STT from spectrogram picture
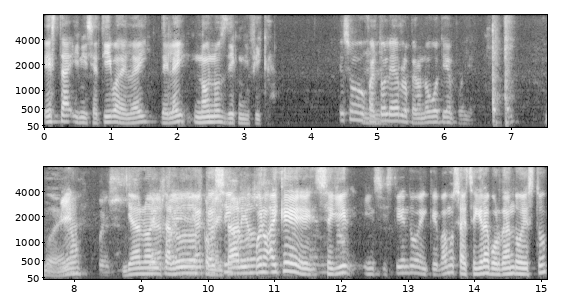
esta iniciativa de ley, de ley no nos dignifica. Eso faltó leerlo, pero no hubo tiempo. Ya. Bueno, Bien, pues ya no hay ya saludos, casi- comentarios. Bueno, hay que seguir insistiendo en que vamos a seguir abordando esto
